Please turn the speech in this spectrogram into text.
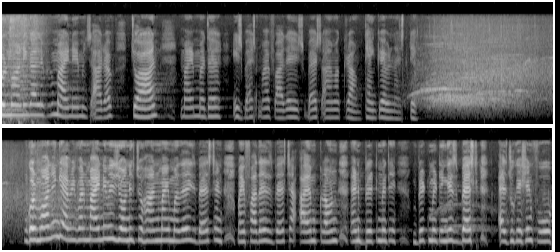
Good morning, you. My name is Arav Chauhan. My mother is best. My father is best. I am a crown. Thank you. Have a nice day. Good morning, everyone. My name is Yonik Chauhan. My mother is best and my father is best. I am crown and Brit meeting, Brit meeting is best. Education for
